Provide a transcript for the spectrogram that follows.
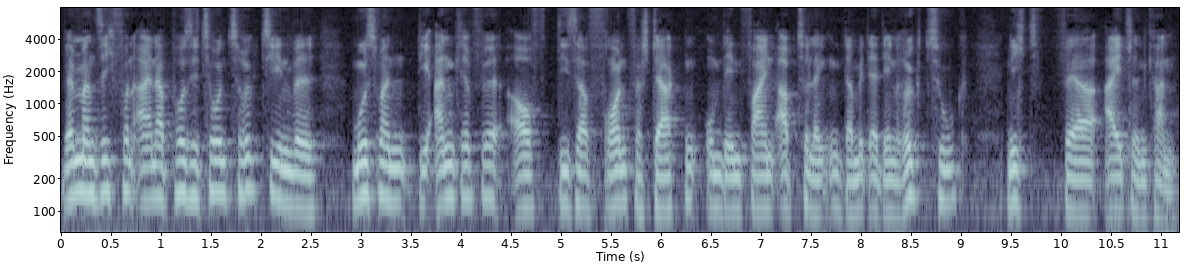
Wenn man sich von einer Position zurückziehen will, muss man die Angriffe auf dieser Front verstärken, um den Feind abzulenken, damit er den Rückzug nicht vereiteln kann.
